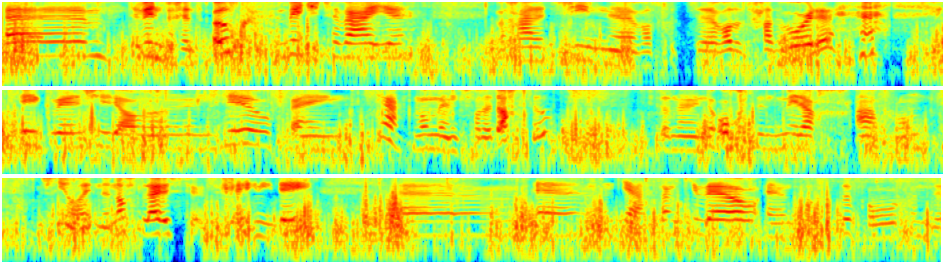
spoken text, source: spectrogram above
Ehm, de wind begint ook een beetje te waaien. We gaan het zien wat, het, wat het gaat worden. ik wens jullie allemaal een heel fijn ja, moment van de dag toe dan in de ochtend, middag, avond, misschien wel in de nacht luistert. Geen idee. Uh, en ja, dankjewel en tot de volgende.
